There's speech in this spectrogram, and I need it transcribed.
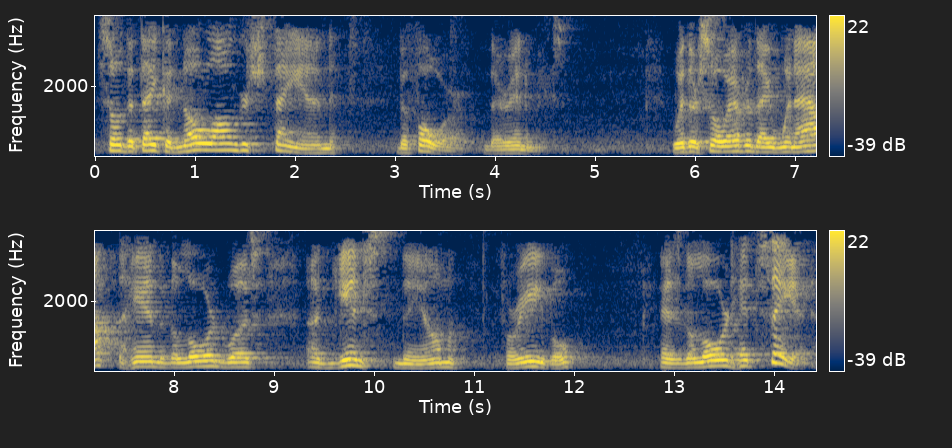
so that they could no longer stand before their enemies. Whithersoever they went out, the hand of the Lord was against them for evil as the Lord had said.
